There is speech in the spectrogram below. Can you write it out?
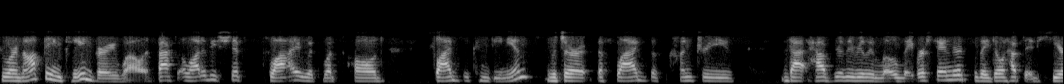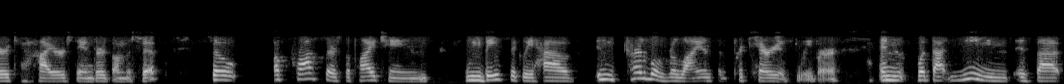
who are not being paid very well. In fact, a lot of these ships fly with what's called flags of convenience, which are the flags of countries that have really, really low labor standards, so they don't have to adhere to higher standards on the ship. So across our supply chains, we basically have incredible reliance on precarious labor. And what that means is that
